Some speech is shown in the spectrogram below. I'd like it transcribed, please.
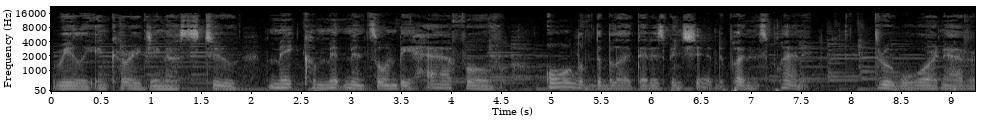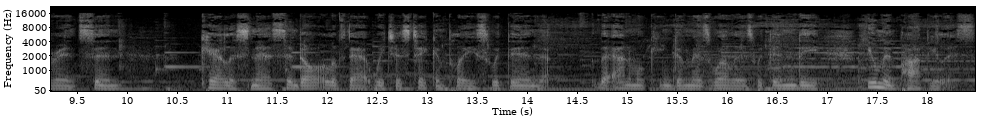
really encouraging us to make commitments on behalf of all of the blood that has been shed upon this planet through war and avarice and carelessness and all of that which has taken place within the animal kingdom as well as within the human populace.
